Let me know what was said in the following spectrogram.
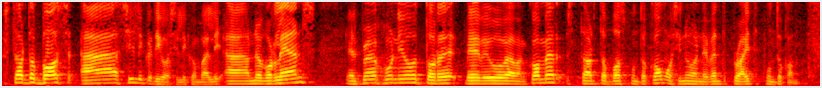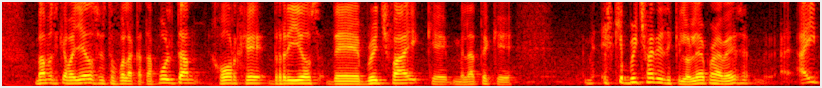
Startup Boss a Silicon, digo Silicon Valley, a Nueva Orleans, el 1 de junio, Torre BBVA Vancomer, startupboss.com o si no en eventbrite.com. Damas y caballeros, esto fue La Catapulta. Jorge Ríos de Bridgefy, que me late que... Es que Bridgefy desde que lo leí la primera vez, hay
